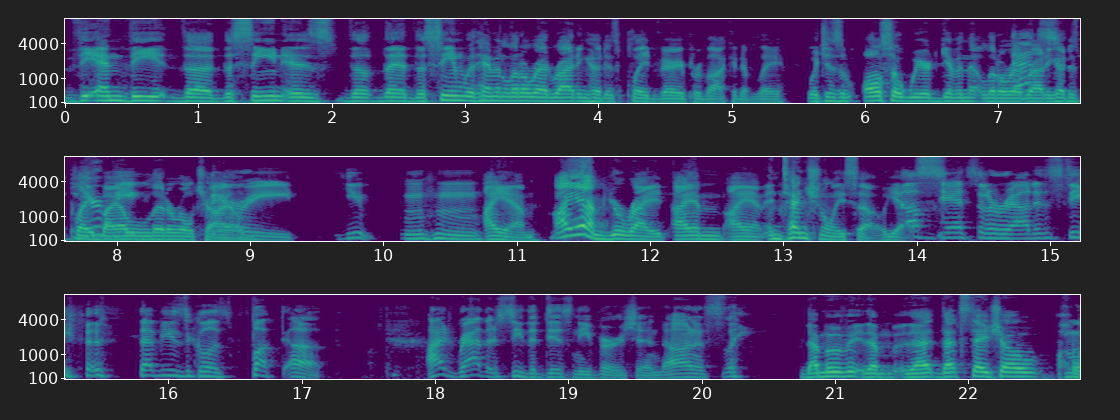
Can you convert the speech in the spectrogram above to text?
The and the the the scene is the the the scene with him and Little Red Riding Hood is played very provocatively, which is also weird given that Little Red That's- Riding Hood is played by a literal child. Very you. Mm-hmm. I am. I am. You're right. I am. I am intentionally so. Yes. Stop dancing around it, Stephen. That musical is fucked up. I'd rather see the Disney version, honestly. That movie. That that, that stage show. The Horny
